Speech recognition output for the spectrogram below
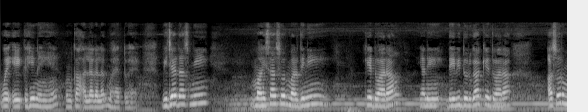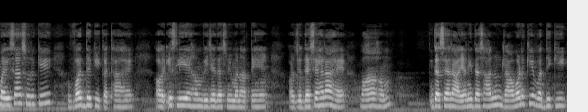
वो एक ही नहीं है, उनका अलग अलग महत्व है। विजयदशमी महिषासुर मर्दिनी के द्वारा, यानी देवी दुर्गा के द्वारा असुर महिषासुर के वध की कथा है, और इसलिए हम विजयदशमी मनाते हैं। और जो दशहरा है वहाँ हम दशहरा, यानी दशानन रावण के वध की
